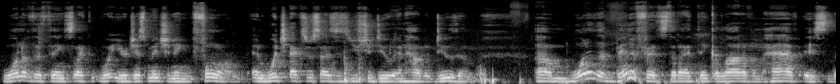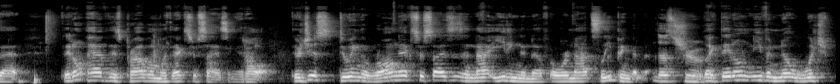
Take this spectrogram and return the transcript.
one of the things like what you're just mentioning, form and which exercises you should do and how to do them. Um, one of the benefits that I think a lot of them have is that they don't have this problem with exercising at all. They're just doing the wrong exercises and not eating enough or not sleeping enough. That's true. Like they don't even know which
